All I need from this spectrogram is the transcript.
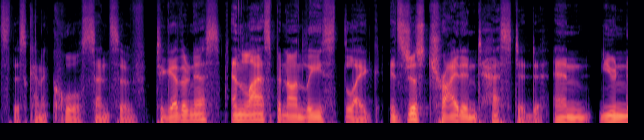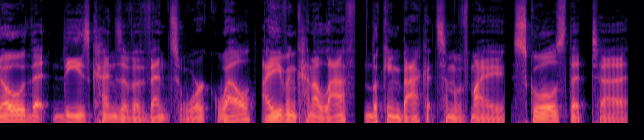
creates this kind of cool sense of togetherness. And last but not least, like it's just tried and tested. And you know that these kinds of events work well. I even kind of laugh looking back at some of my schools that uh,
